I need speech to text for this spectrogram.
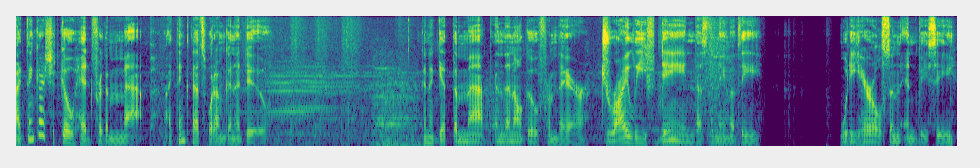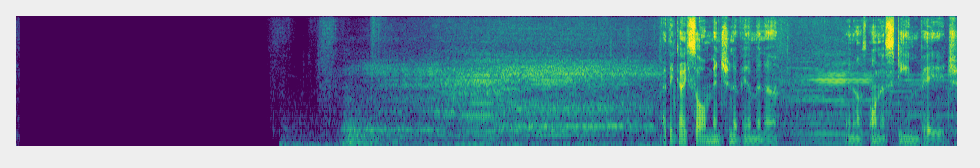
I think I should go head for the map. I think that's what I'm gonna do. I'm gonna get the map and then I'll go from there. Dryleaf Dane, that's the name of the Woody Harrelson NPC. I think I saw mention of him in a, in a on a Steam page.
